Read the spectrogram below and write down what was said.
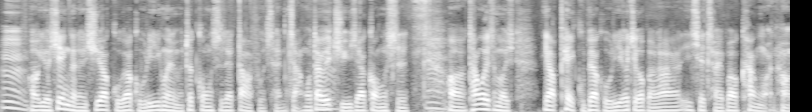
嗯，哦，有些人可能需要股票鼓励，因为什么？这公司在大幅成长。我待会举一家公司，嗯。哦，他为什么要配股票鼓励？而且我把他一些财报看完哈，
